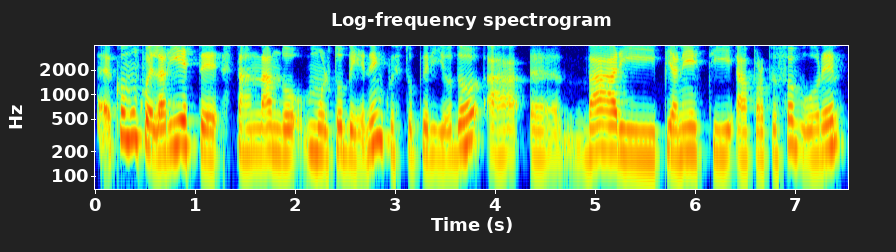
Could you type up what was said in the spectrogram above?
Eh, comunque l'Ariete sta andando molto bene in questo periodo, ha eh, vari pianeti a proprio favore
